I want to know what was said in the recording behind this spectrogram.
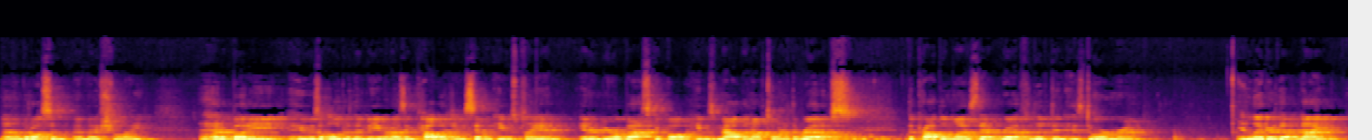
uh, but also emotionally. I had a buddy who was older than me when I was in college, and he said when he was playing intramural basketball, he was mouthing off to one of the refs. The problem was that ref lived in his dorm room, and later that night,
